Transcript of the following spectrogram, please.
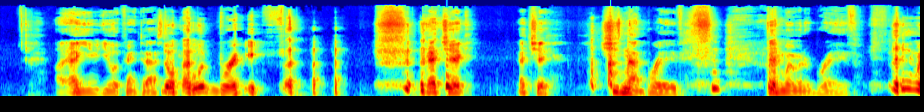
I, you, you look fantastic. Don't I look brave? That chick, that chick, she's not brave. Then women are brave. then we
